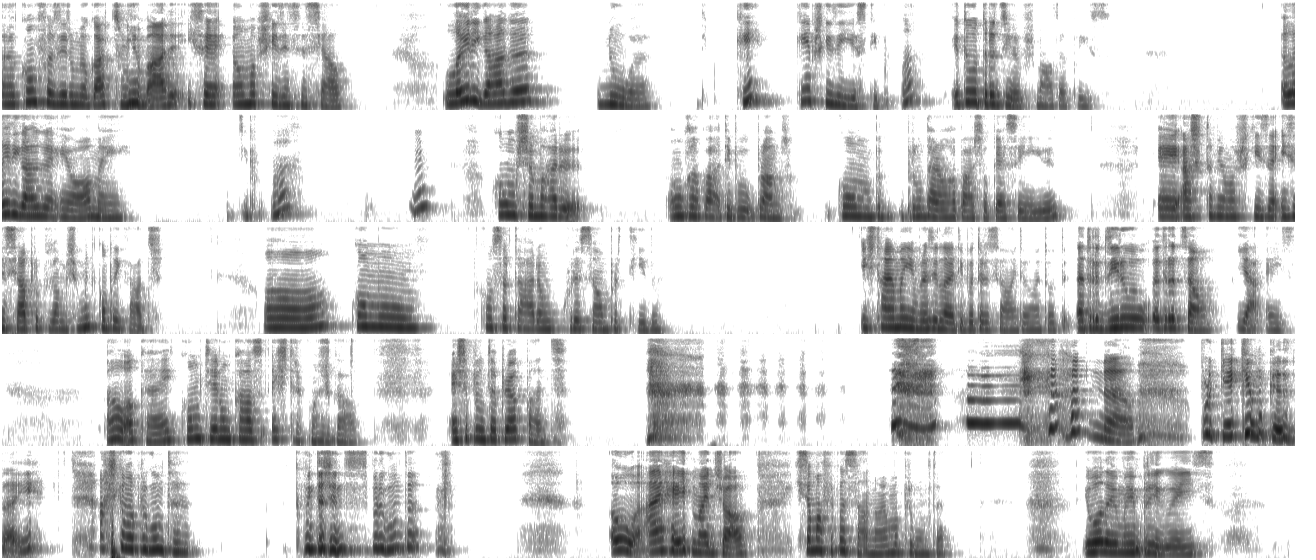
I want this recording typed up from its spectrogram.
uh, como fazer o meu gato me amar. Isso é, é uma pesquisa essencial. Lady Gaga nua. Tipo, quê? Quem é pesquisa isso? Tipo, hã? Eu estou a traduzir-vos, malta, por isso. A Lady Gaga é homem? Tipo, hã? Hum? Como chamar um rapaz, tipo, pronto, como perguntar a um rapaz se ele quer sair. É, acho que também é uma pesquisa essencial porque os homens são muito complicados. Oh, como consertar um coração partido. Isto está meio em brasileiro, tipo a tradução, então eu estou a traduzir o, a tradução. Yeah, é isso. Oh, ok. Como ter um caso extraconjugal? Esta pergunta é preocupante. Não. Porquê que eu me casei? Acho que é uma pergunta que muita gente se pergunta. Oh, I hate my job. Isso é uma afirmação, não é uma pergunta. Eu odeio o meu emprego, é isso.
